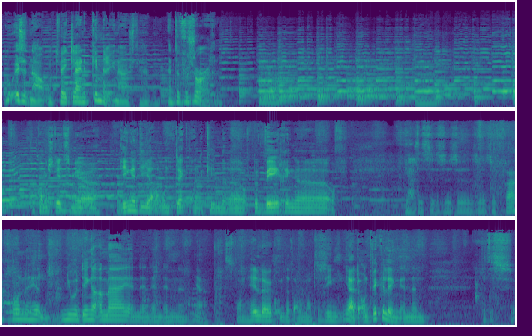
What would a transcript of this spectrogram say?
hoe is het nou om twee kleine kinderen in huis te hebben en te verzorgen? Er komen steeds meer dingen die je ontdekt aan de kinderen, of bewegingen, of... Ja, ze, vragen gewoon heel nieuwe dingen aan mij en, en, en, en eh, ja, het is dan heel leuk om dat allemaal te zien. Ja, de ontwikkeling en, dat is eh,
